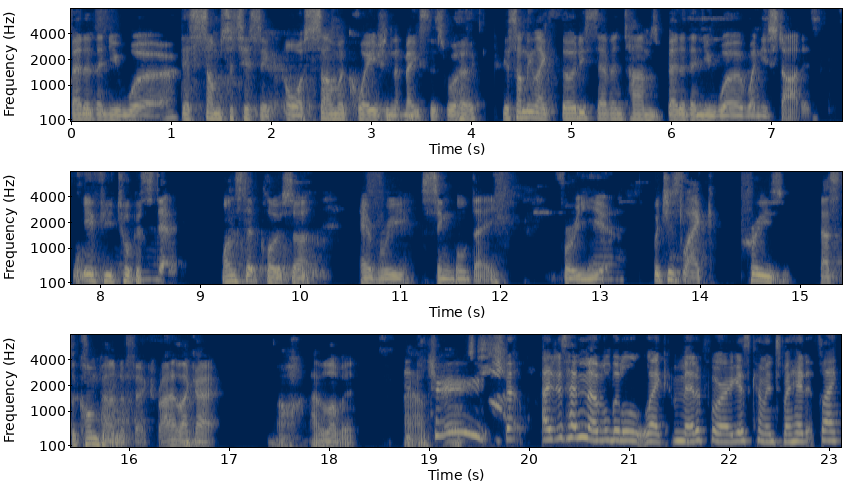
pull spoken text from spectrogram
better than you were. There's some statistic or some equation that makes this work. You're something like 37 times better than you were when you started. If you took a step, one step closer every single day for a year, which is like crazy. That's the compound effect, right? Like I, oh, I love it. It's true. But I just had another little like metaphor, I guess, come into my head. It's like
